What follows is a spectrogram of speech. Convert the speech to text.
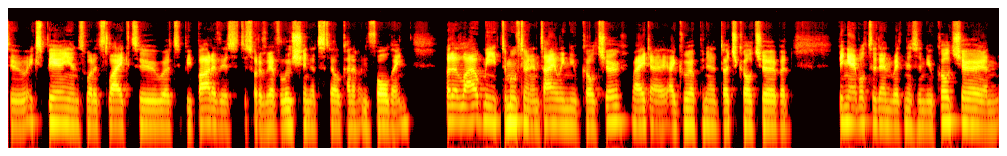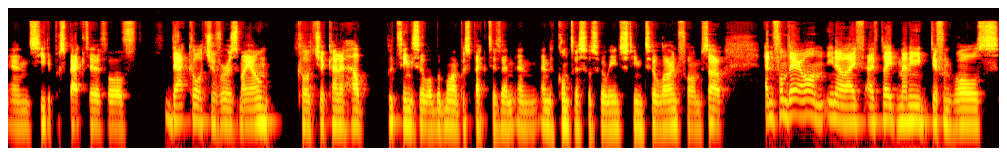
to experience what it's like to uh, to be part of this, this sort of revolution that's still kind of unfolding but it allowed me to move to an entirely new culture, right? I, I grew up in a Dutch culture, but being able to then witness a new culture and, and see the perspective of that culture versus my own culture kind of helped put things a little bit more in perspective and, and, and the contrast was really interesting to learn from. So, and from there on, you know, I've, I've played many different roles,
